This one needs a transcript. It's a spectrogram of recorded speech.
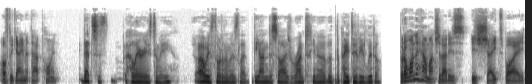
of the game at that point. That's just hilarious to me. I always thought of them as like the undersized runt, you know, the, the pay TV litter. But I wonder how much of that is is shaped by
